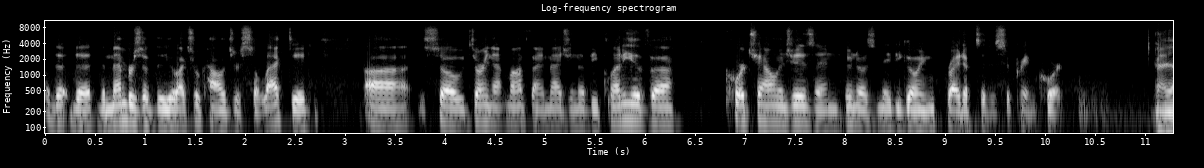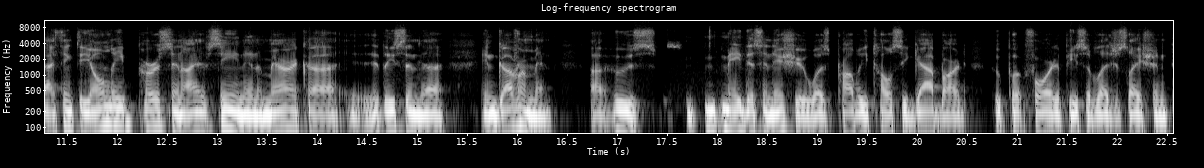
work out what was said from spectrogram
The, the, the members of the electoral college are selected. so during that month, I imagine there'll be plenty of court challenges, and who knows, maybe going right up to the Supreme Court. I, I think the only person I have seen in America, at least in the in government, uh, who's made this an issue was probably Tulsi Gabbard, who put forward a piece of legislation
